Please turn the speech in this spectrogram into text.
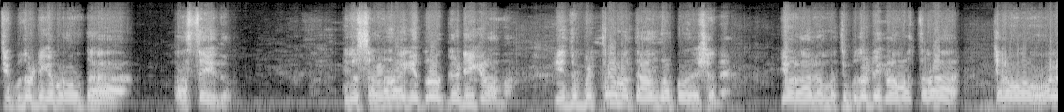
ಚಿಪ್ಪದೊಡ್ಡಿಗೆ ಬರುವಂತಹ ರಸ್ತೆ ಇದು. ಇದು ಸಣ್ಣದಾಗಿದ್ರು ಗಡಿ ಗ್ರಾಮ. ಇದು ಬಿಟ್ಟರೆ ಮತ್ತೆ ಆಂಧ್ರ ಪ್ರದೇಶನೇ. ಇವರ ನಮ್ಮ ತಿಪ್ಪದೊಡ್ಡಿ ಗ್ರಾಮಸ್ಥರ ಕೆಲವು ಹೊಲ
